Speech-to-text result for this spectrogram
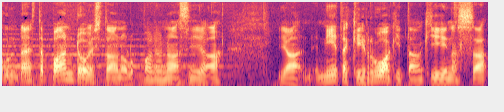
Kun näistä pandoista on ollut paljon asiaa ja niitäkin ruokitaan Kiinassa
